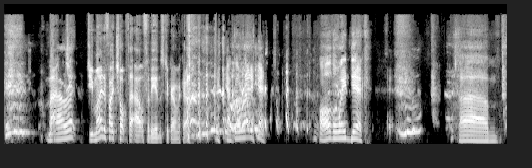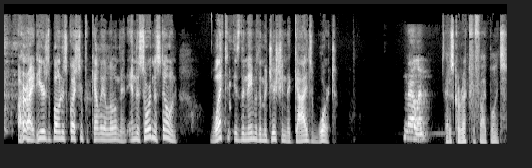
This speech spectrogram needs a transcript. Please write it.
Matt, All do- do you mind if I chop that out for the Instagram account? Yeah, go right ahead. All the way, Dick. Um, all right, here's a bonus question for Kelli alone then. In The Sword and the Stone, what is the name of the magician that guides Wart? Merlin. That is correct for five points.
